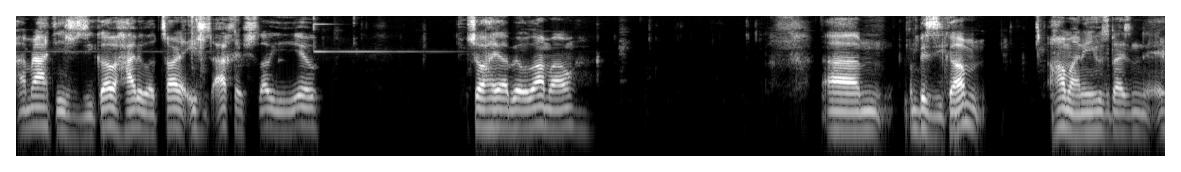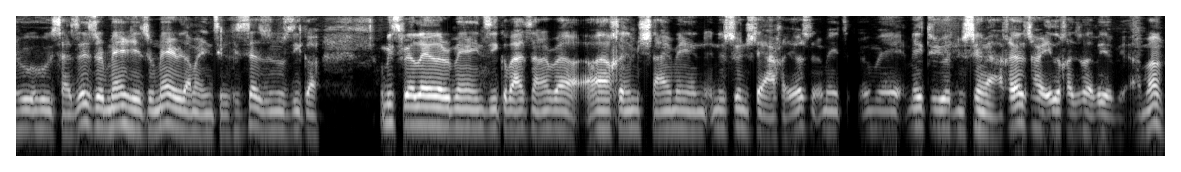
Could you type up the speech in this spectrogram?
Amrat ish zigo habi latara ish achiv shlo yiyu shohaya beulamo um busy. Um, how many? who's bezin who who says this or married is or married amar inzika he says no zika Um, it's umis velela remain zika batzan achim shnaimen nusun shtei achayos umeit umeit yud nusun achayos har ilu chazal the avi Amen.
